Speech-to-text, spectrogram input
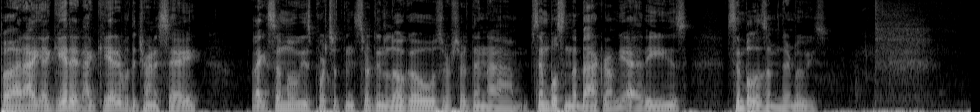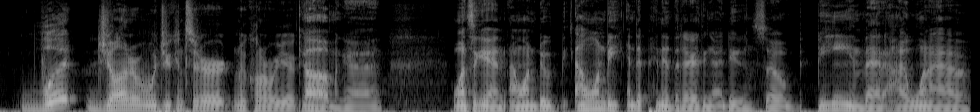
But I, I get it. I get it. What they're trying to say. Like some movies put certain certain logos or certain um, symbols in the background. Yeah, these symbolism in their movies. What genre would you consider Nukon Ryuk? Oh my god. Once again, I want to do. I want to be independent of everything I do. So being that I want to have,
